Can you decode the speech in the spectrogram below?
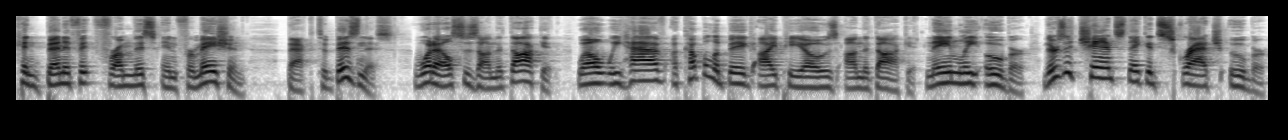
can benefit from this information. Back to business. What else is on the docket? Well, we have a couple of big IPOs on the docket, namely Uber. There's a chance they could scratch Uber.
